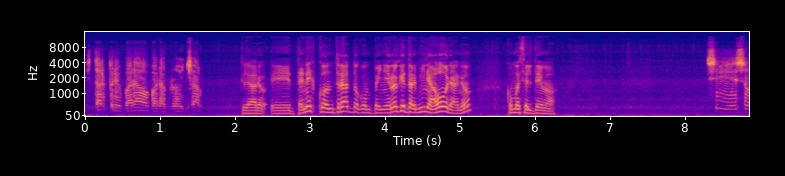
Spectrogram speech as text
estar preparado para aprovecharlo. Claro, eh, tenés contrato con Peñarol que termina ahora, ¿no? ¿Cómo es el tema? Sí, eso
